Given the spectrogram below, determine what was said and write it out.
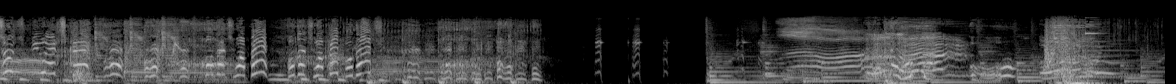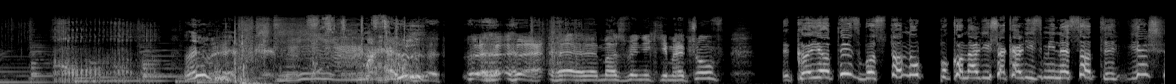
Rzuć piłeczkę! Podać łapę? Podać łapę? Podać? Masz wyniki meczów? Kojoty z Bostonu pokonali szakali z Minnesoty, wiesz?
